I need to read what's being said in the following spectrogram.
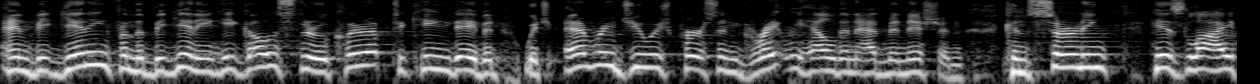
And beginning from the beginning, he goes through clear up to King David, which every Jewish person greatly held in admonition concerning his life,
